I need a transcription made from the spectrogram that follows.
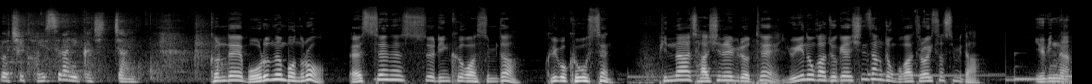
며칠 더 있으라니까 진짜. 그런데 모르는 번호로 SNS 링크가 왔습니다. 그리고 그곳엔 빛나 자신을 비롯해 유인호 가족의 신상 정보가 들어 있었습니다. 유빈나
